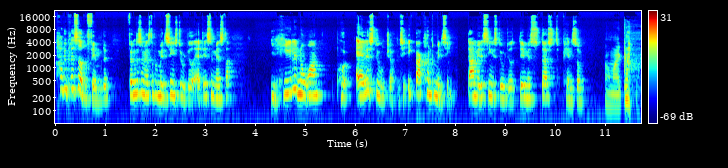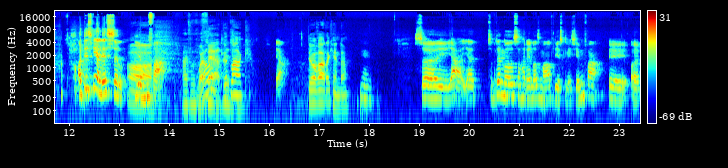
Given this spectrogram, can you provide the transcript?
har vi placeret på femte. Femte semester på medicinstudiet er det semester i hele Norden på alle studier, det vil sige ikke bare kun på medicin. Der er medicinstudiet det med størst pensum. Oh my god. Og det skal jeg læse selv Åh. hjemmefra. Ej, for Well, good luck. Ja. Det var rart at kende dig. Så, øh, ja, ja, så på den måde så har det ændret sig meget, fordi jeg skal læse hjemmefra. Øh, og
